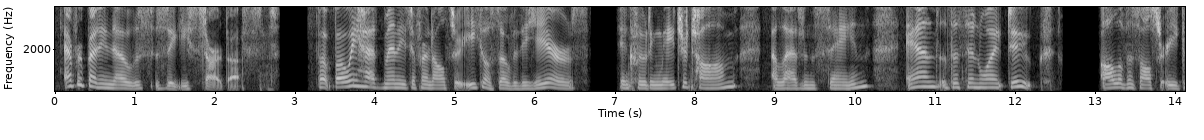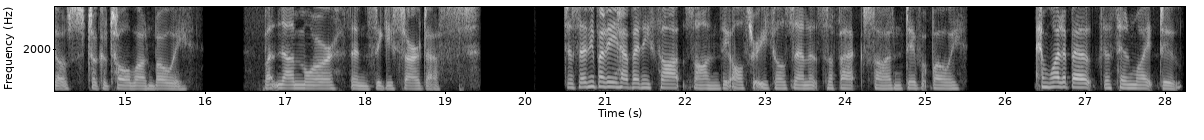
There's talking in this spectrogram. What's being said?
Everybody knows Ziggy Stardust, but Bowie had many different alter egos over the years, including Major Tom, Aladdin Sane, and the Thin White Duke. All of his alter egos took a toll on Bowie, but none more than Ziggy Stardust. Does anybody have any thoughts on the alter egos and its effects on David Bowie? And what about the Thin White Duke?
